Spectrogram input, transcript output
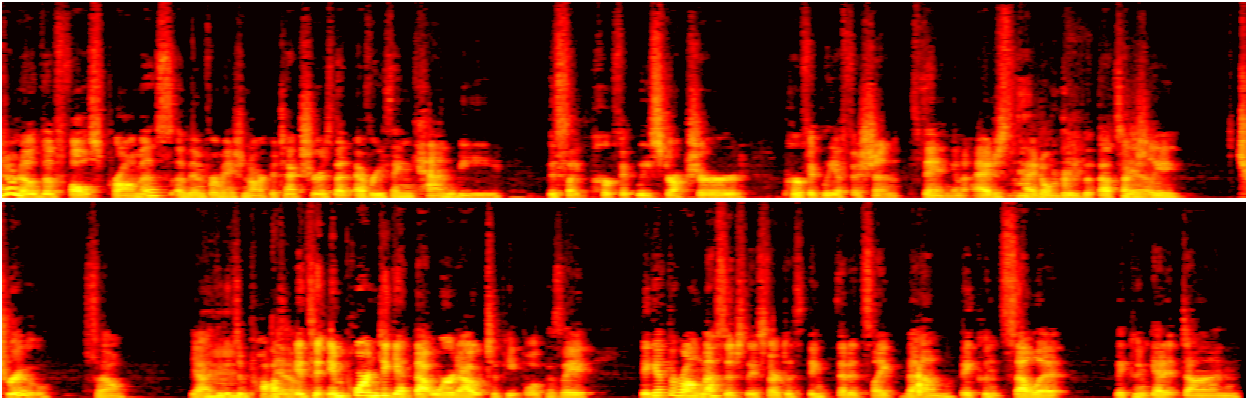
i don't know the false promise of information architecture is that everything can be this like perfectly structured, perfectly efficient thing. And I just I don't believe that that's actually yeah. true. So yeah, I think mm. it's impossible. Yeah. It's important to get that word out to people because they they get the wrong message. They start to think that it's like them. They couldn't sell it. They couldn't get it done.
